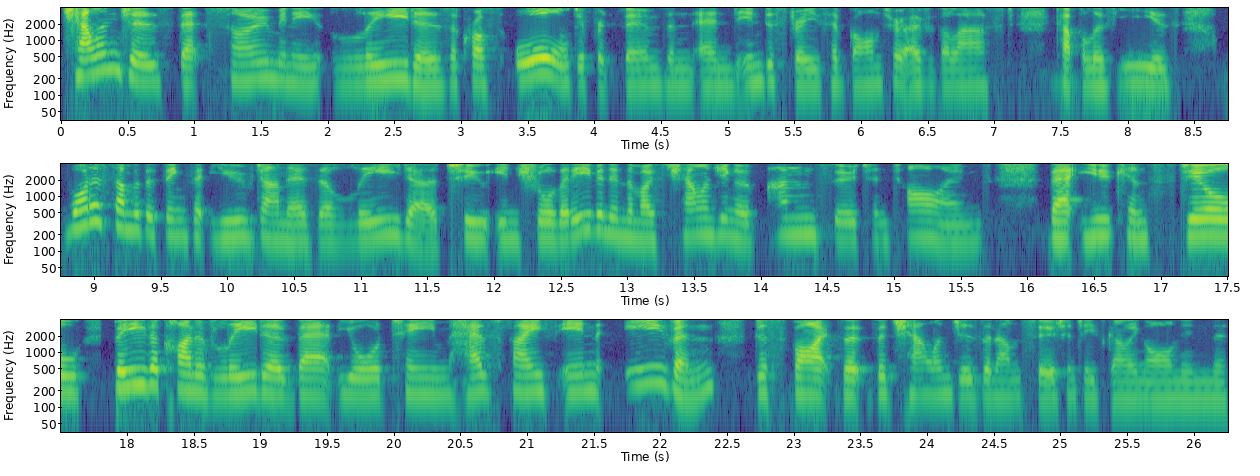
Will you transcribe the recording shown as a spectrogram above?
challenges that so many leaders across all different firms and, and industries have gone through over the last couple of years, what are some of the things that you've done as a leader to ensure that even in the most challenging of uncertain times, that you can still be the kind of leader that your team has faith in, even despite the, the challenges and uncertainties going on in the,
